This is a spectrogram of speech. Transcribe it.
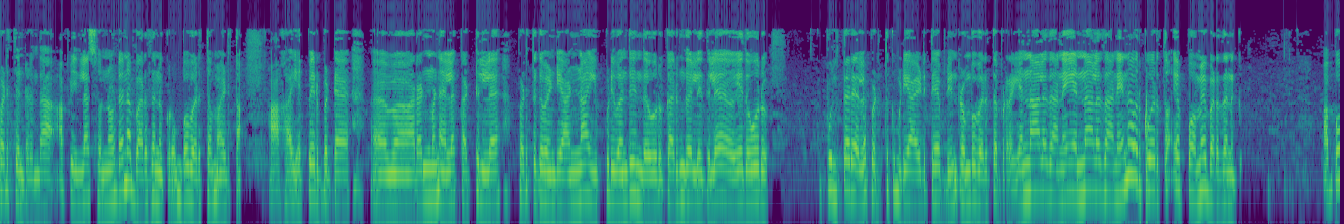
படுத்துட்டு இருந்தா அப்படின்லாம் சொன்ன உடனே பரதனுக்கு ரொம்ப வருத்தமாயிடுதான் ஆகா எப்பேற்பட்ட அரண்மனை எல்லாம் கட்டில் படுத்துக்க வேண்டிய அண்ணா இப்படி வந்து இந்த ஒரு கருங்கல் இதுல ஏதோ ஒரு புல்தரையில படுத்துக்க முடியாது அப்படின்னு ரொம்ப வருத்தப்படுறேன் என்னால தானே என்னால தானேன்னு அவருக்கு வருத்தம். எப்பவுமே பரதனுக்கு. அப்போ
